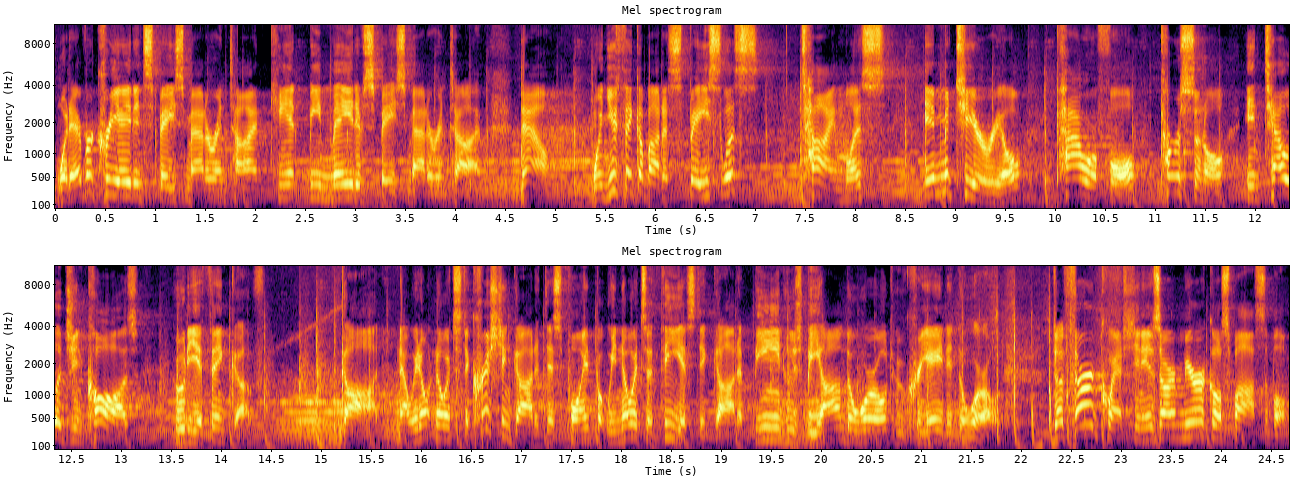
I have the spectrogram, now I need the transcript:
whatever created space, matter, and time can't be made of space, matter, and time. Now, when you think about a spaceless, timeless, immaterial, powerful, personal, intelligent cause, who do you think of? God. Now, we don't know it's the Christian God at this point, but we know it's a theistic God, a being who's beyond the world, who created the world. The third question is Are miracles possible?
